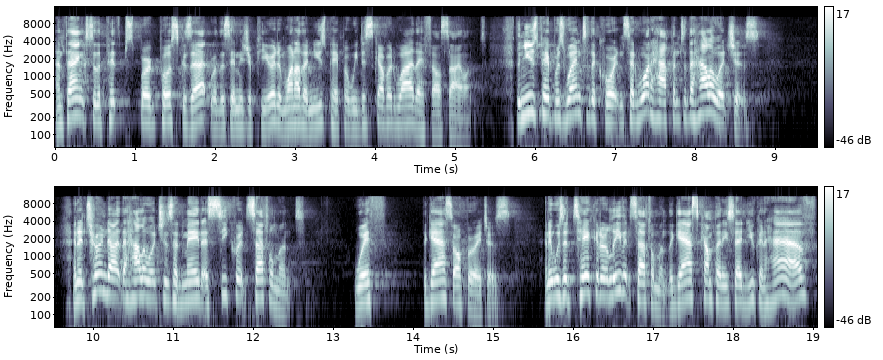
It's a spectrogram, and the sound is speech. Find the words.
And thanks to the Pittsburgh Post Gazette, where this image appeared, and one other newspaper, we discovered why they fell silent. The newspapers went to the court and said, What happened to the Hallowiches? And it turned out the Hallowiches had made a secret settlement with the gas operators. And it was a take it or leave it settlement. The gas company said, You can have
